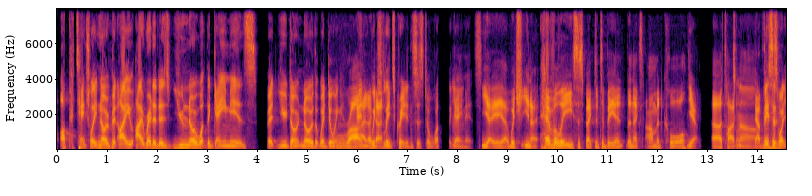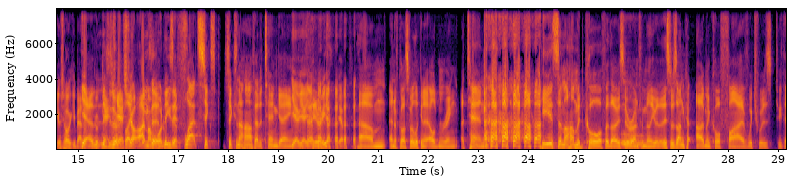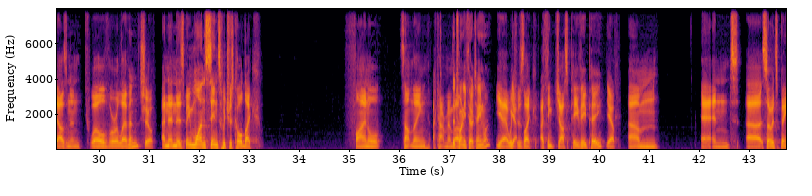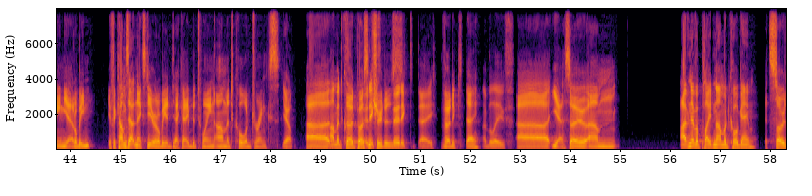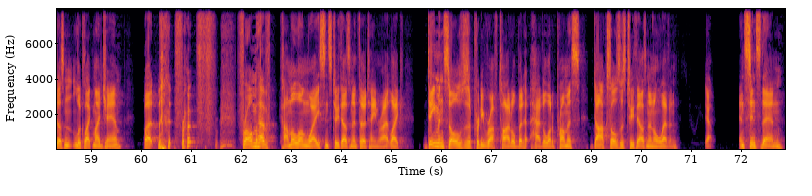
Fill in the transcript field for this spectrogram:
oh, potentially no, but I I read it as you know what the game is, but you don't know that we're doing it, Right, And which leads credence to what the game is. Yeah, yeah, yeah. Which you know, heavily suspected to be a, the next Armored Core Yeah. uh, title. Now this is what you're talking about. Yeah, Good this games. is where yeah, it's like, sure. I'm these on are, board. with these are this. flat six six and a half out of ten game Yeah, yeah, yeah. series. yeah. Um, and of course, we're looking at Elden Ring, a 10. Here's some Armored Core for those who are unfamiliar with it. This was Un- Armored Core 5, which was 2012 or 11. Sure. And then there's been one since, which was called like Final something. I can't remember. The 2013 one. yeah, which yeah. was like, I think just PvP. Yep. Um, and uh, so it's been, yeah, it'll be, if it comes out next year, it'll be a decade between Armored Core drinks. Yep. Uh, Armored Core third person Verdict- shooters. Verdict Day, Verdict Day. I believe. Uh, yeah, so um, I've never played an Armored Core game. It so doesn't look like my jam. But fr- fr- From have come a long way since 2013, right? Like, Demon Souls was a pretty rough title, but had a lot of promise. Dark Souls was 2011. Yeah. And since then,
